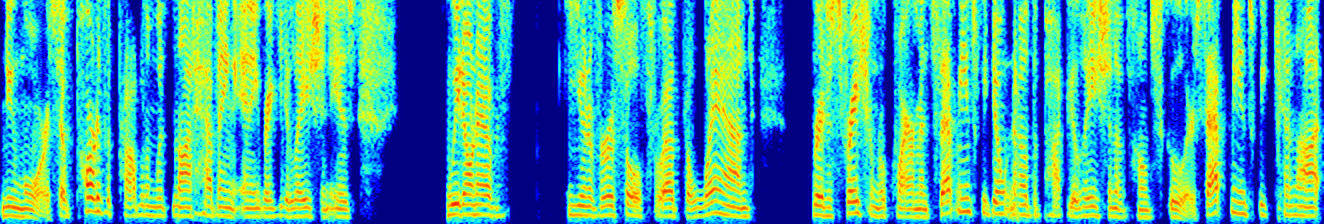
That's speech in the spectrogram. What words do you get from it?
knew more. So part of the problem with not having any regulation is we don't have universal throughout the land registration requirements. That means we don't know the population of homeschoolers. That means we cannot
